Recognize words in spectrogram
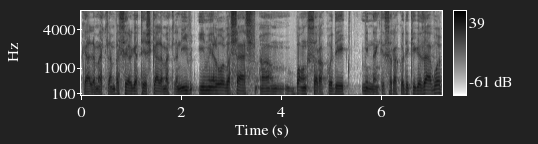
kellemetlen beszélgetés, kellemetlen e-mail olvasás, bank szarakodik, mindenki szarakodik igazából.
